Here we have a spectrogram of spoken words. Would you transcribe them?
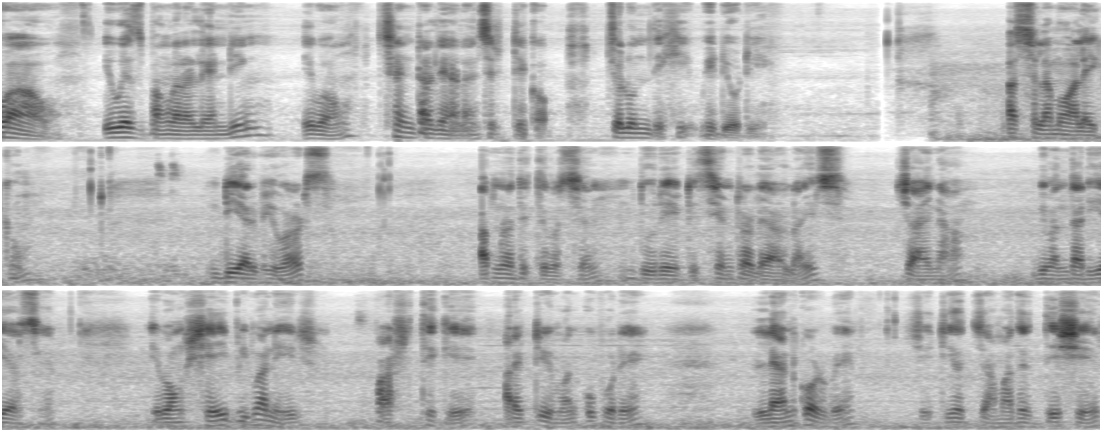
ওয়াও ইউএস বাংলার ল্যান্ডিং এবং সেন্ট্রাল এয়ারলাইন্সের টেক অফ চলুন দেখি ভিডিওটি। আসসালামু আলাইকুম। ডিয়ার ভিউয়ার্স আপনারা দেখতে পাচ্ছেন, দূরে একটি সেন্ট্রাল এয়ারলাইন্স চায়না বিমান দাঁড়িয়ে আছে এবং সেই বিমানের পাশ থেকে আরেকটি বিমান উপরে ল্যান্ড করবে। সেটি হচ্ছে আমাদের দেশের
